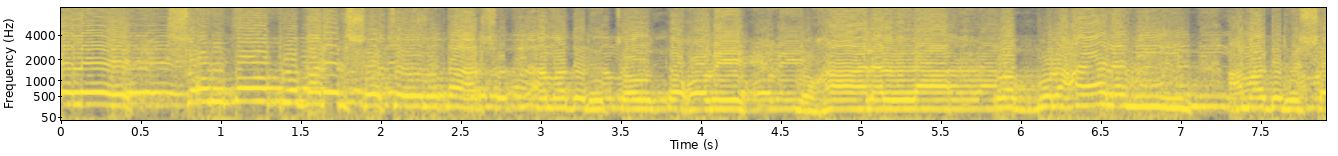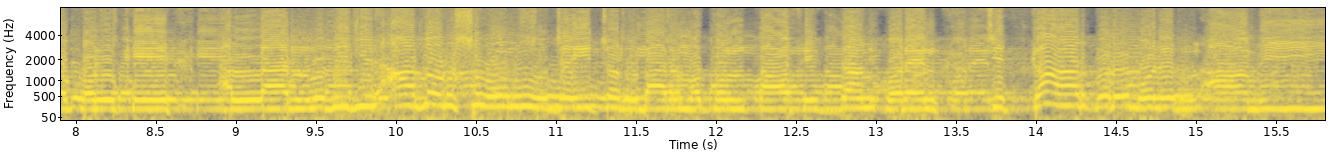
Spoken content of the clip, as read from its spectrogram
গেলে সর্ব প্রকারের সচেতনতার সাথে আমাদের চলতে হবে। মহান আল্লাহ, রব্বুল আলামিন আমাদের সকলকে আল্লাহর নবীজির আদর্শ অনুযায়ী চলবার মতন তাফিক দান করেন। চিৎকার করে বলেন, আমিন।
